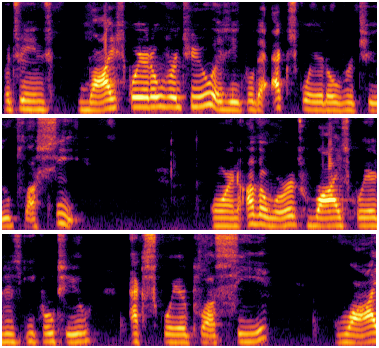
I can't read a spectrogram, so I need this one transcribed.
Which means y squared over 2 is equal to x squared over 2 plus c. Or in other words, y squared is equal to x squared plus c. y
